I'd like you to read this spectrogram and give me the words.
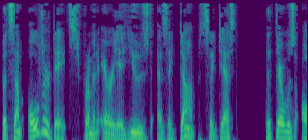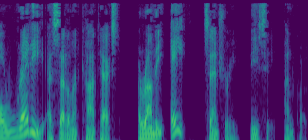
but some older dates from an area used as a dump suggest that there was already a settlement context around the 8th century BC. Unquote.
